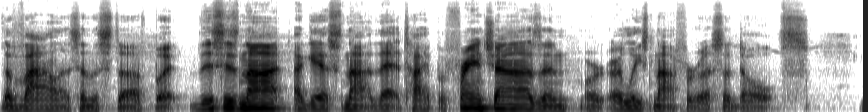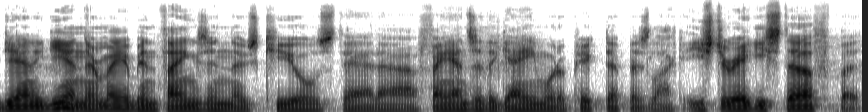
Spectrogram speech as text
the violence and the stuff, but this is not, I guess, not that type of franchise, and or, or at least not for us adults. Yeah, and again, there may have been things in those kills that uh, fans of the game would have picked up as like Easter eggy stuff, but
